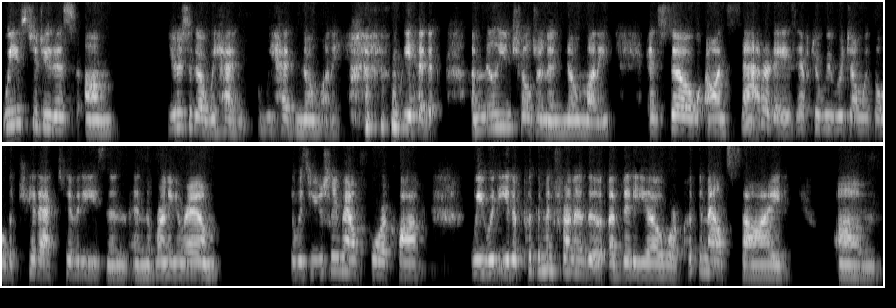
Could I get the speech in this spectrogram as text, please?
we used to do this um, years ago. We had we had no money. we had a million children and no money. And so on Saturdays, after we were done with all the kid activities and, and the running around, it was usually around four o'clock. We would either put them in front of the, a video or put them outside. Um,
